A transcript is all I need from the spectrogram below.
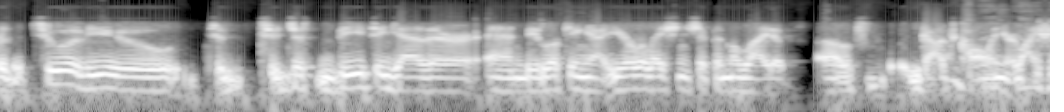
for the two of you to, to just be together and be looking at your relationship in the light of, of God's call in your life,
